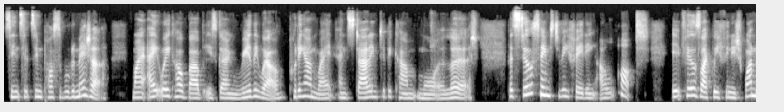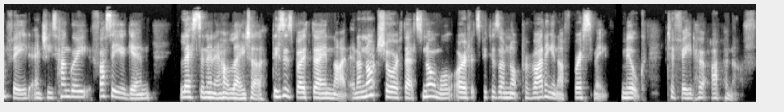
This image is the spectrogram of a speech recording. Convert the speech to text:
since it's impossible to measure? My eight week old bub is going really well, putting on weight and starting to become more alert, but still seems to be feeding a lot it feels like we finish one feed and she's hungry, fussy again, less than an hour later. This is both day and night. And I'm not sure if that's normal or if it's because I'm not providing enough breast milk to feed her up enough.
